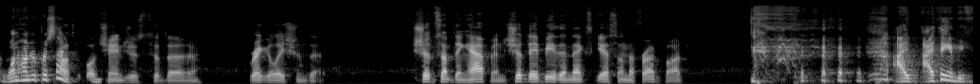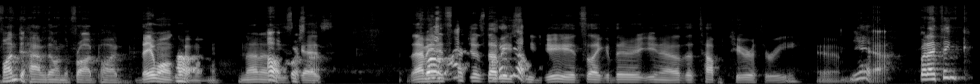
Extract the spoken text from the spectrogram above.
One hundred percent. possible changes to the regulations. That should something happen, should they be the next guest on the fraud pod? I I think it'd be fun to have them on the fraud pod. They won't Uh, come on. None of oh, of these not. guys. I mean, Well, it's not just. WCG. It's like they're you know the top two or three. Um, Yeah, but I think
